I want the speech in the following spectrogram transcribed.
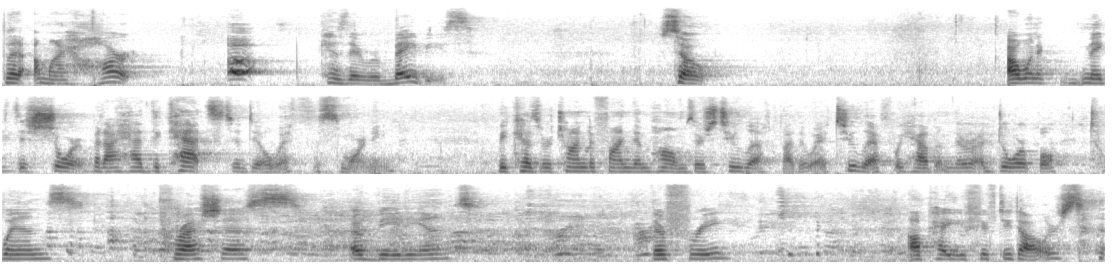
But my heart, because they were babies. So I want to make this short, but I had the cats to deal with this morning because we're trying to find them homes. There's two left, by the way. Two left. We have them. They're adorable. Twins, precious, obedient. They're free. I'll pay you $50.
